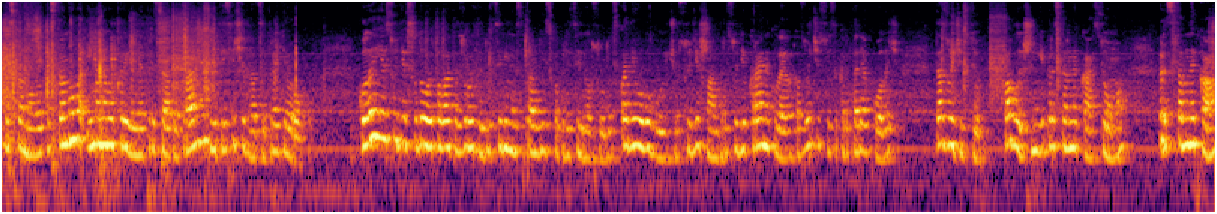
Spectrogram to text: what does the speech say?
частина постанови. Постанова іменем України 30 травня 2023 року. Колегія суддів судової палати з розгляду цивільних справ Львівського апеляційного суду в складі головуючого, судді Шандри, суддів Крайник Левика з участю секретаря коледж та з участю Павлишин, є представника сьома, представника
